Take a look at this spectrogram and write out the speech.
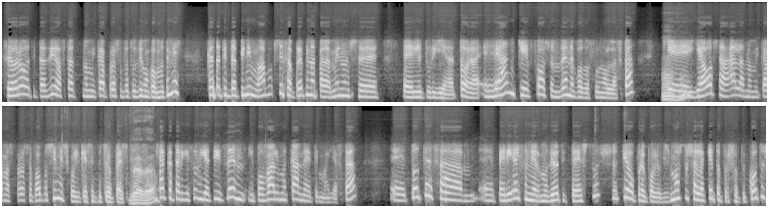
θεωρώ ότι τα δύο αυτά νομικά πρόσωπα του Δήμου Κομωτινής κατά την ταπεινή μου άποψη θα πρέπει να παραμείνουν σε ε, λειτουργία. Τώρα, εάν και εφόσον δεν ευοδοθούν όλα και για όσα άλλα νομικά μας πρόσωπα όπως είναι οι σχολικές επιτροπές θα καταργηθούν γιατί δεν υποβάλλουμε καν έτοιμα για αυτά, ε, τότε θα ε, περιέλθουν οι αρμοδιότητές τους και ο προϋπολογισμός τους αλλά και το προσωπικό τους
